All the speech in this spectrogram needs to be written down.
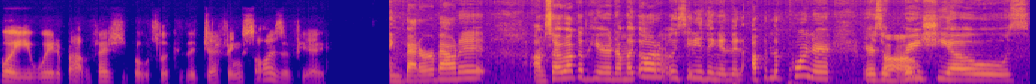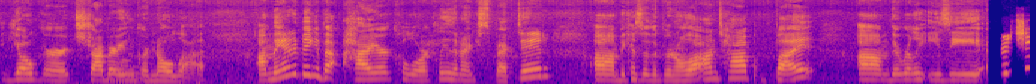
Well, you're weird about vegetables. Look at the jeffing size of you. better about it. Um, so I walk up here and I'm like, oh, I don't really see anything. And then up in the corner, there's a Uh-oh. ratios yogurt, strawberry, and Mm. granola. Um, they ended up being a bit higher calorically than I expected um, because of the granola on top, but um, they're really easy. Did you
